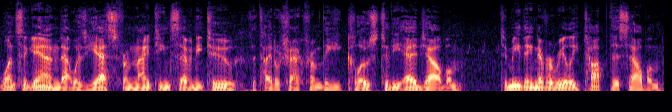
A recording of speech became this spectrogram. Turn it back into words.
Once again, that was Yes from 1972, the title track from the Close to the Edge album. To me, they never really topped this album.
